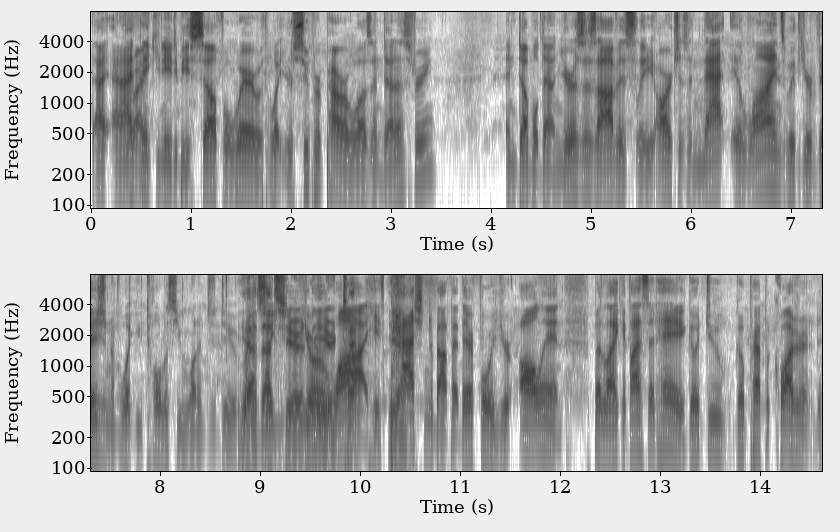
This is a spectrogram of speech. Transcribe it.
I, and I Right. think you need to be self-aware with what your superpower was in dentistry, and double down. Yours is obviously arches, and that aligns with your vision of what you told us you wanted to do. Yeah, right? So that's your- your your te- why. He's yeah. passionate about that. Therefore, you're all in. But like if I said, "Hey, go do go prep a quadrant d-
